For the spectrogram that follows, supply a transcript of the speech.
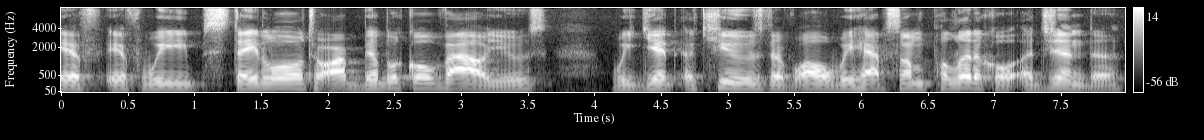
if if we stay loyal to our biblical values, we get accused of oh we have some political agenda,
